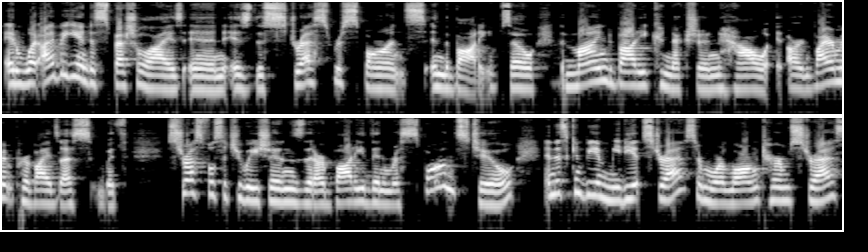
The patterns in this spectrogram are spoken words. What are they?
And what I began to specialize in is the stress response in the body. So, the mind body connection, how our environment provides us with stressful situations that our body then responds to. And this can be immediate stress or more long term stress.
